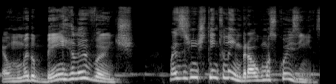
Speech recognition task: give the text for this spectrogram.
É um número bem relevante, mas a gente tem que lembrar algumas coisinhas.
